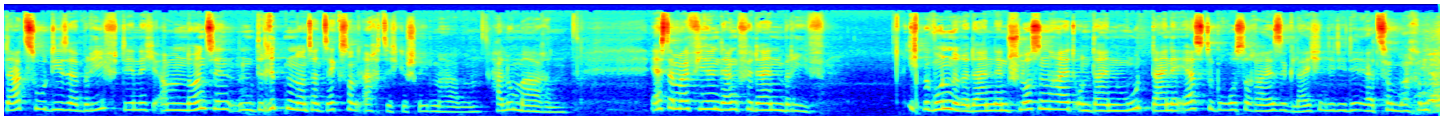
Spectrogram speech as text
dazu dieser Brief, den ich am 19.03.1986 geschrieben habe. Hallo Maren. Erst einmal vielen Dank für deinen Brief. Ich bewundere deine Entschlossenheit und deinen Mut, deine erste große Reise gleich in die DDR zu machen.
